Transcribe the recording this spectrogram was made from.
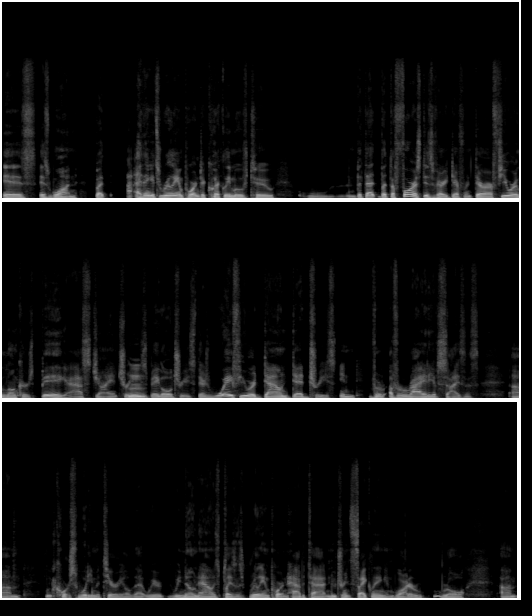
is is one. But I think it's really important to quickly move to. But that but the forest is very different. There are fewer lunkers, big ass giant trees, big old trees. There's way fewer down dead trees in ver- a variety of sizes. Um, coarse woody material that we we know now is plays this really important habitat, nutrient cycling, and water role. Um,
